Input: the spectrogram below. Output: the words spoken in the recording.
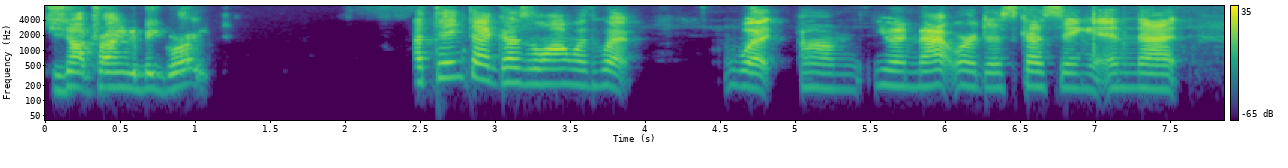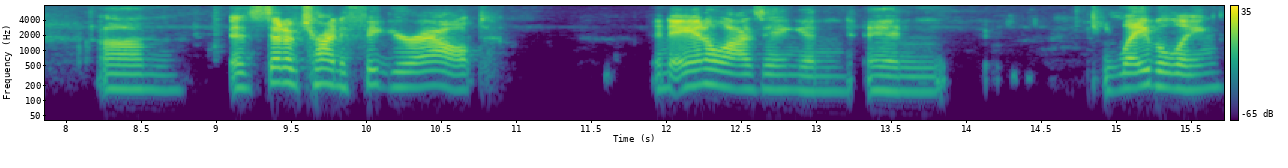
She's not trying to be great. I think that goes along with what what um, you and Matt were discussing in that um, instead of trying to figure out and analyzing and and labeling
